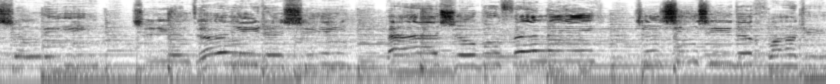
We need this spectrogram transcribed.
胜利，只愿得一人心，白首不分离。这清晰的话语，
